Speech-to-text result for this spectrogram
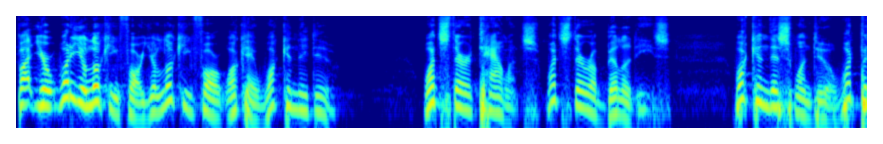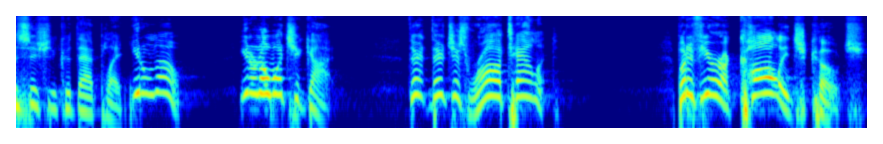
But you're what are you looking for? You're looking for okay, what can they do? What's their talents? What's their abilities? What can this one do? What position could that play? You don't know. You don't know what you got. They're, they're just raw talent. But if you're a college coach,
